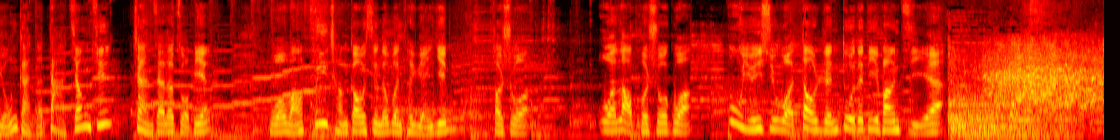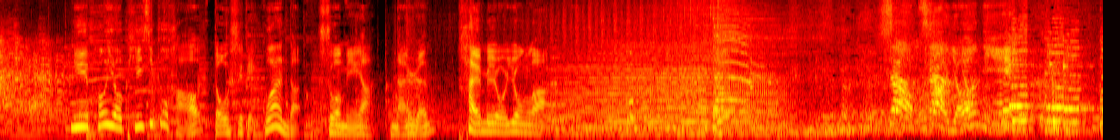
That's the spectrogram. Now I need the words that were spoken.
勇敢的大将军站在了左边。国王非常高兴地问他原因，他说：“我老婆说过，不允许我到人多的地方挤。” 女朋友脾气不好，都是给惯的，说明啊，男人太没有用了。笑不笑由你。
